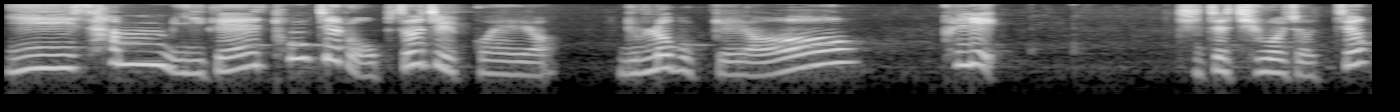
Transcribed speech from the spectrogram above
이 3, 이게 통째로 없어질 거예요. 눌러볼게요. 클릭. 진짜 지워졌죠?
